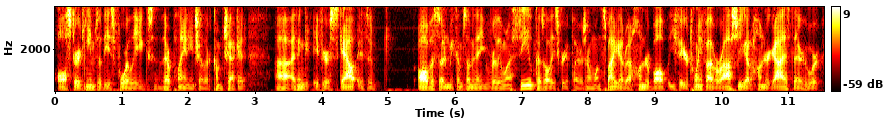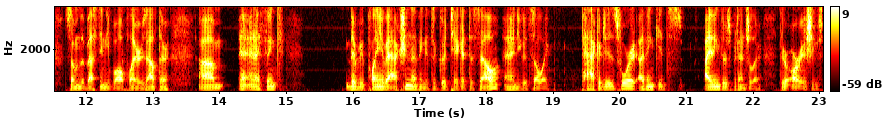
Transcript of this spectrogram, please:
all star teams of these four leagues. They're playing each other. Come check it. Uh, I think if you're a scout, it's a all of a sudden becomes something that you really want to see because all these great players are in one spot. You got about 100 ball. You figure 25 a roster. You got 100 guys there who are some of the best indie ball players out there. Um, and, and I think there'd be plenty of action. I think it's a good ticket to sell, and you could sell like packages for it. I think it's. I think there's potential there. There are issues.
